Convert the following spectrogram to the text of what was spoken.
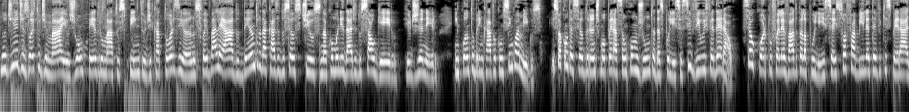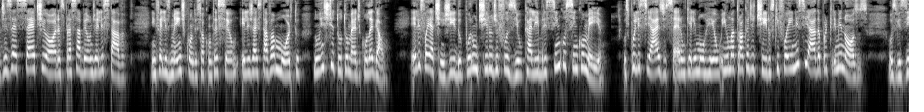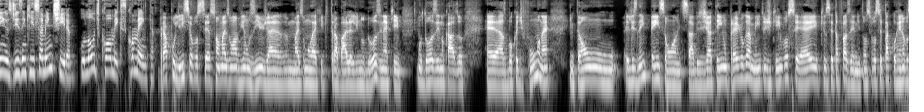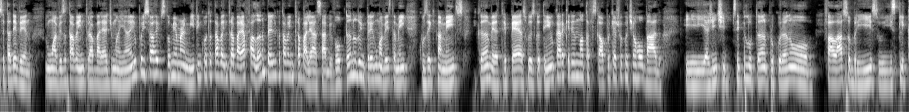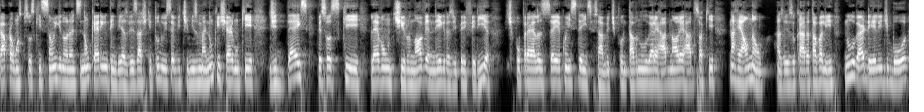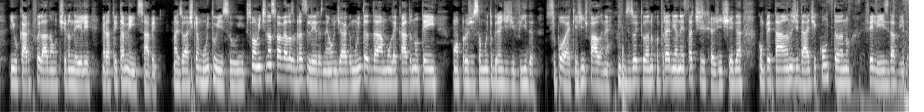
No dia 18 de maio, João Pedro Matos Pinto, de 14 anos, foi baleado dentro da casa dos seus tios, na comunidade do Salgueiro, Rio de Janeiro, enquanto brincava com cinco amigos. Isso aconteceu durante uma operação conjunta das polícias civil e federal. Seu corpo foi levado pela polícia e sua família teve que esperar 17 horas para saber onde ele estava. Infelizmente, quando isso aconteceu, ele já estava morto no Instituto Médico Legal. Ele foi atingido por um tiro de fuzil calibre 556. Os policiais disseram que ele morreu em uma troca de tiros que foi iniciada por criminosos. Os vizinhos dizem que isso é mentira. O Load Comics comenta. Pra polícia, você é só mais um aviãozinho, já é mais um moleque que trabalha ali no 12, né? Que o 12, no caso, é, as bocas de fumo, né? Então, eles nem pensam antes, sabe? Eles já tem um pré-julgamento de quem você é e o que você tá fazendo. Então, se você tá correndo, você tá devendo. Uma vez eu tava indo trabalhar de manhã e o policial revistou minha marmita enquanto eu tava indo trabalhar, falando para ele que eu tava indo trabalhar, sabe? Voltando do emprego uma vez também com os equipamentos, câmera, tripé, as coisas que eu tenho, o cara querendo nota fiscal porque achou que eu tinha roubado. E a gente sempre lutando, procurando falar sobre isso e explicar para algumas pessoas que são ignorantes e não querem entender. Às vezes acham que tudo isso é vitimismo, mas nunca enxergam que de 10 pessoas que levam um tiro, 9 é negras de periferia. Tipo, para elas é coincidência, sabe? Tipo, tava no lugar errado, na hora errada, só que na real não. Às vezes o cara tava ali no lugar dele de boa e o cara que foi lá dar um tiro nele gratuitamente, sabe? Mas eu acho que é muito isso, e principalmente nas favelas brasileiras, né? Onde muita da molecada não tem uma projeção muito grande de vida. Se, pô, é que a gente fala, né? 18 anos contrariando a estatística. A gente chega a completar anos de idade contando feliz da vida.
